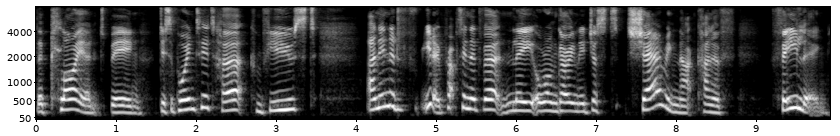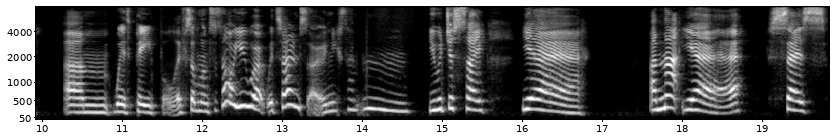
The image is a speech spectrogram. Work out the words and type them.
the client being disappointed hurt confused and in you know perhaps inadvertently or ongoingly just sharing that kind of feeling um, with people if someone says oh you work with so and so and you say hmm you would just say yeah And that yeah says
